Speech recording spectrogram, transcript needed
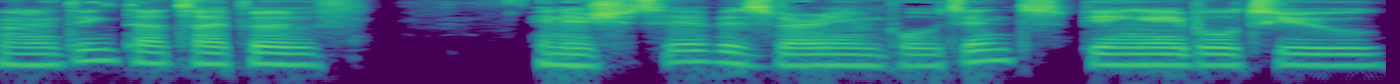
And I think that type of initiative is very important, being able to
